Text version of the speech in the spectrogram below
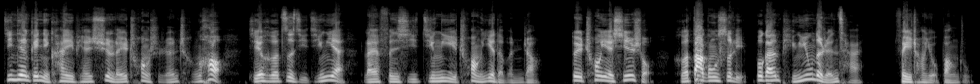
今天给你看一篇迅雷创始人程浩结合自己经验来分析精益创业的文章，对创业新手和大公司里不甘平庸的人才非常有帮助。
